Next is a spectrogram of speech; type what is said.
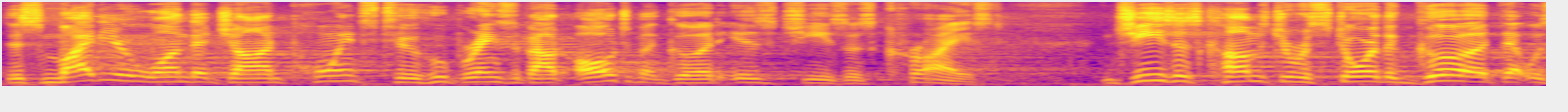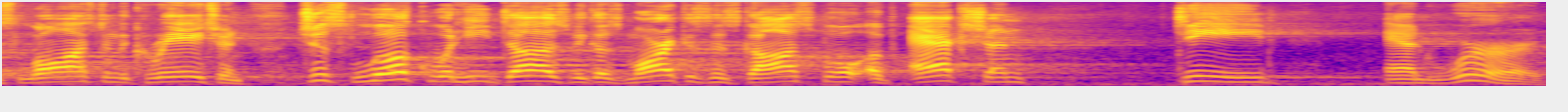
This mightier one that John points to, who brings about ultimate good, is Jesus Christ. Jesus comes to restore the good that was lost in the creation. Just look what he does because Mark is his gospel of action, deed, and word.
